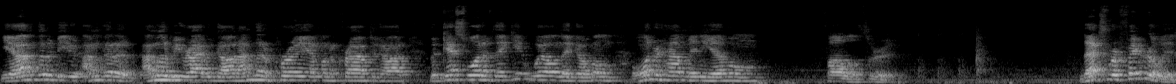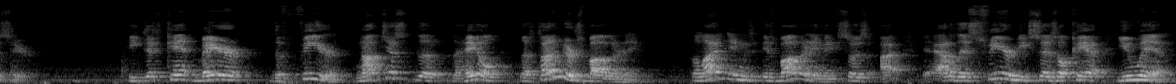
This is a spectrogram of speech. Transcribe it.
yeah, I'm gonna be, I'm gonna, I'm gonna be right with God. I'm gonna pray. I'm gonna cry out to God. But guess what? If they get well and they go home, I wonder how many of them follow through. That's where Pharaoh is here. He just can't bear the fear, not just the, the hail, the thunder's bothering him. The lightning is bothering him. He says, I, out of this fear, he says, okay, you win.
